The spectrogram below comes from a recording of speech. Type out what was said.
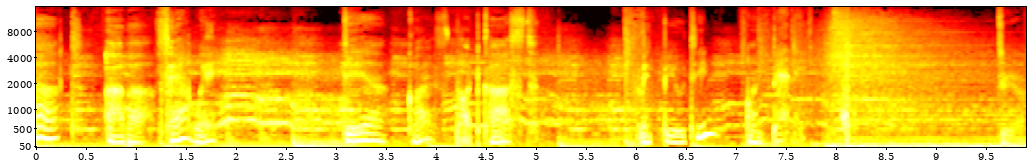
Hard, aber Fairway. Der Golf-Podcast mit Beauty und Benny. Der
